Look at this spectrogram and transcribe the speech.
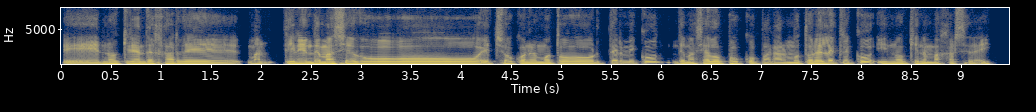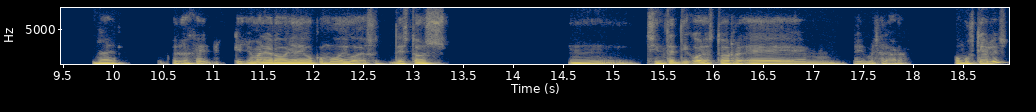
eh, no quieren dejar de. Bueno, tienen demasiado hecho con el motor térmico, demasiado poco para el motor eléctrico y no quieren bajarse de ahí. Pero es que, que yo me alegro, ya digo, como digo, de, de estos mm, sintéticos, de estos, eh, ahí me sale ahora, combustibles.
